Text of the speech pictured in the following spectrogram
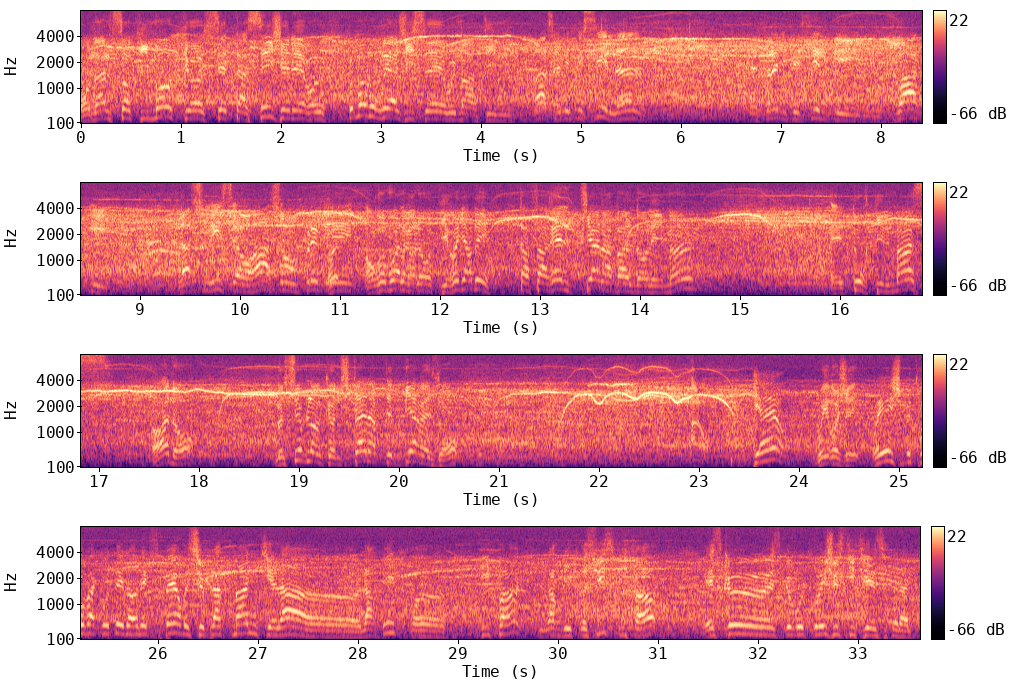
On a le sentiment que c'est assez généreux. Comment vous réagissez, oui, Martin Ah, c'est difficile, hein. C'est très difficile de voir que la Suisse aura son premier... Ouais, on revoit le ralenti. Regardez, Tafarel tient la balle dans les mains. Et Tourkilmas... Oh non Monsieur Blankenstein a peut-être bien raison. Alors, Pierre oui, Roger. Oui, je me trouve à côté d'un expert, Monsieur Blattmann, qui est là, euh, l'arbitre euh, FIFA, l'arbitre suisse FIFA. Est-ce que, est que vous trouvez justifié ce penalty?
